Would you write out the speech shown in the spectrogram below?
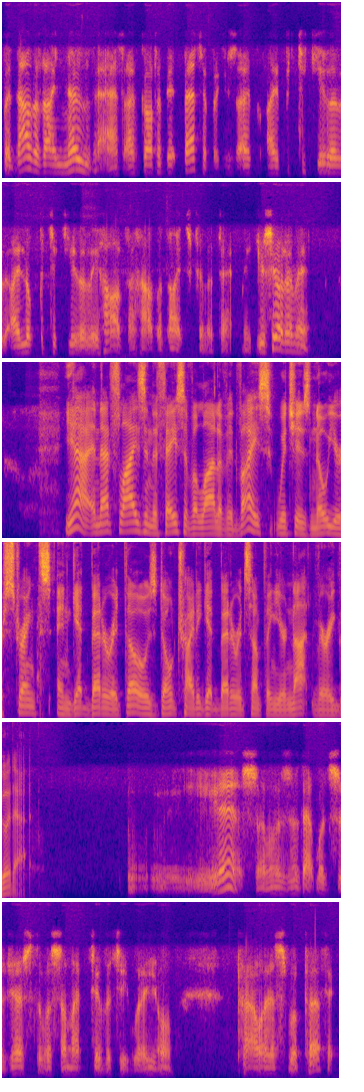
But now that I know that, I've got a bit better because I, I particularly I look particularly hard for how the knights can attack me. Do you see what I mean? Yeah, and that flies in the face of a lot of advice, which is know your strengths and get better at those. Don't try to get better at something you're not very good at. Yes, that would suggest there was some activity where your prowess were perfect.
